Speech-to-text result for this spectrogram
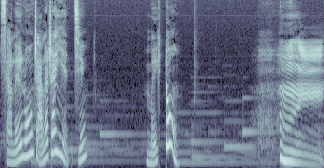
小雷龙眨了眨眼睛，没动。嗯，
